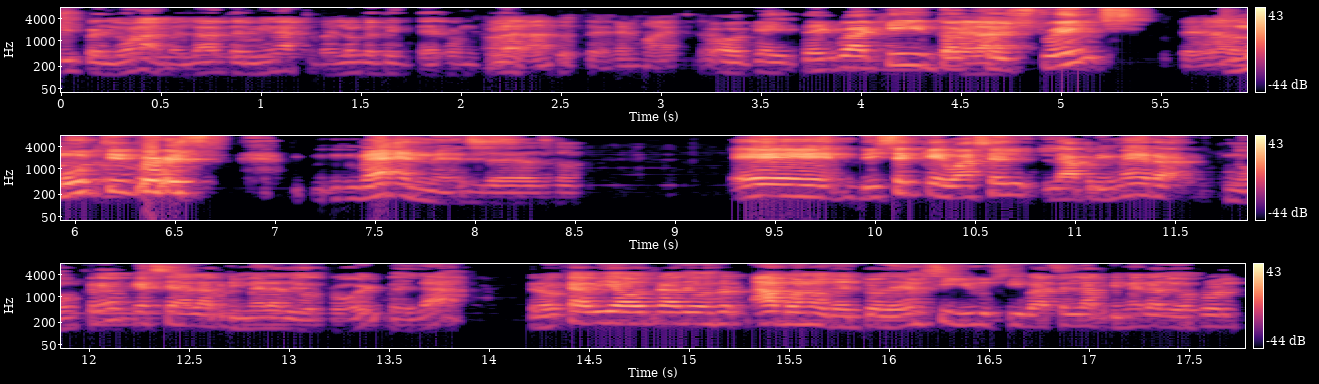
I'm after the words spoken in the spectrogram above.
y perdona, ¿verdad? Terminaste, perdón que te interrumpí. Adelante, usted es el maestro. Ok, tengo aquí Doctor. Strange, Multiverse Madness. De eso. Eh, dice que va a ser la primera, no creo que sea la primera de horror, ¿verdad? Creo que había otra de horror. Ah, bueno, dentro de MCU sí va a ser la primera de horror.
